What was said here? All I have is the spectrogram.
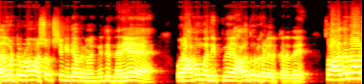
அது மட்டும் இல்லாமல் அசோக் ஸ்ரீநிதி அவர்களின் மீது நிறைய ஒரு அவமதிப்பு அவதூறுகள் இருக்கிறது. சோ அதனால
